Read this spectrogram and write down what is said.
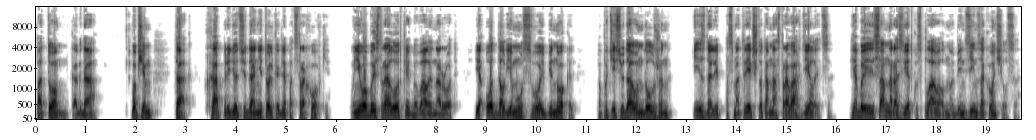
Потом, когда... В общем, так, Хаб придет сюда не только для подстраховки. У него быстрая лодка и бывалый народ. Я отдал ему свой бинокль. По пути сюда он должен издали посмотреть, что там на островах делается. Я бы и сам на разведку сплавал, но бензин закончился.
